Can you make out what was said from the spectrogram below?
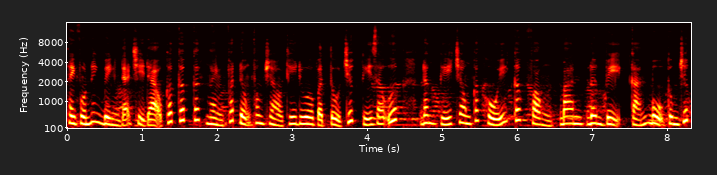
thành phố Ninh Bình đã chỉ đạo các cấp các ngành phát động phong trào thi đua và tổ chức ký giao ước, đăng ký trong các khối, các phòng, ban, đơn vị, cán bộ công chức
